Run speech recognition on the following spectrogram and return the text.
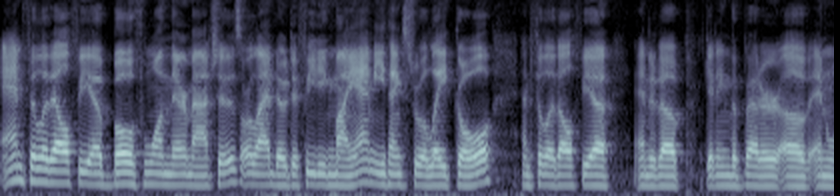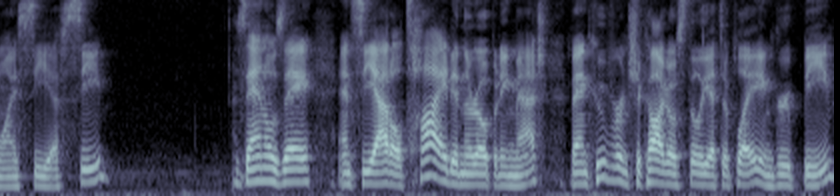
and Philadelphia both won their matches. Orlando defeating Miami thanks to a late goal, and Philadelphia ended up getting the better of NYCFC. San Jose and Seattle tied in their opening match. Vancouver and Chicago still yet to play in Group B.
